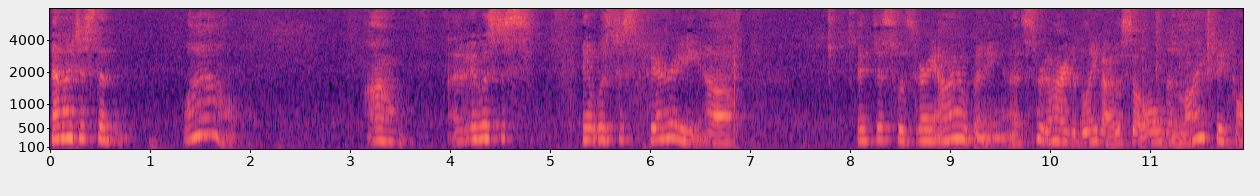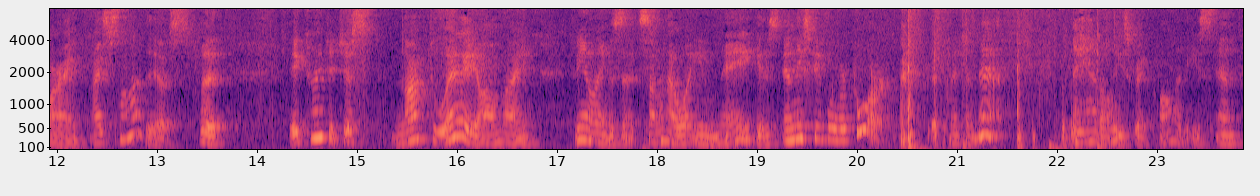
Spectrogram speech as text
and I just said, wow. Um, it was just, it was just very, uh, it just was very eye opening. It's sort of hard to believe I was so old in life before I, I saw this, but it kind of just knocked away all my feelings that somehow what you make is, and these people were poor, let's mention that, but they had all these great qualities. And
